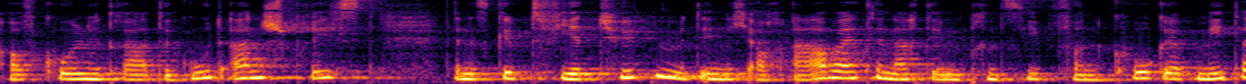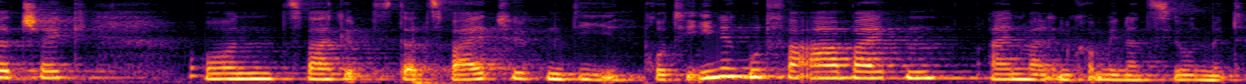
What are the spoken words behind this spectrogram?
auf Kohlenhydrate gut ansprichst, denn es gibt vier Typen, mit denen ich auch arbeite, nach dem Prinzip von COGAP Metacheck. Und zwar gibt es da zwei Typen, die Proteine gut verarbeiten, einmal in Kombination mit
